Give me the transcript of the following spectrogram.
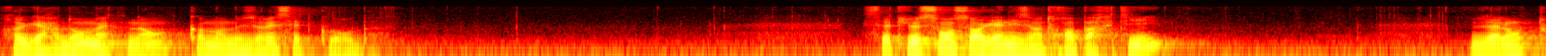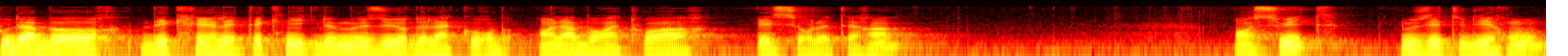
Regardons maintenant comment mesurer cette courbe. Cette leçon s'organise en trois parties. Nous allons tout d'abord décrire les techniques de mesure de la courbe en laboratoire et sur le terrain. Ensuite, nous étudierons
